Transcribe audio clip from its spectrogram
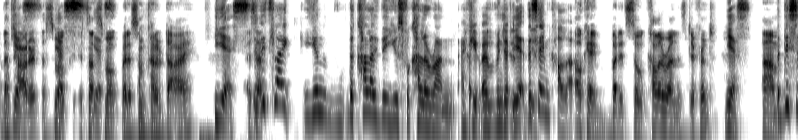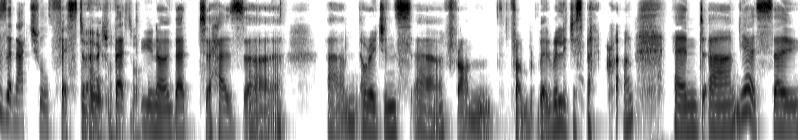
the Yes, powder, the smoke? yes, it's not yes. smoke, but it's some kind of dye. yes, that- it's like you know the color they use for color run. If you ever been to, yeah, the same color. Okay, but it's so color run is different. Yes, Um, but this is an actual festival actual that festival. you know that has uh, um, origins uh, from from a religious background, and um, yes, so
